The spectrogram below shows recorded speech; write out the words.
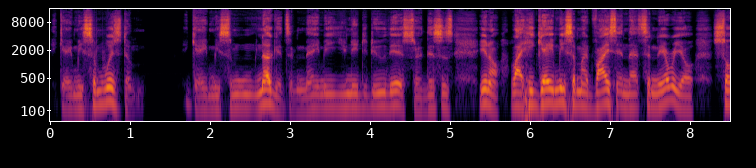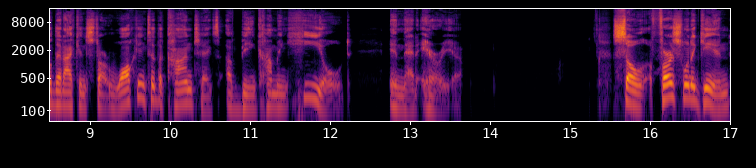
He gave me some wisdom. He gave me some nuggets and maybe you need to do this or this is, you know, like he gave me some advice in that scenario so that I can start walking to the context of becoming healed in that area. So, first one again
